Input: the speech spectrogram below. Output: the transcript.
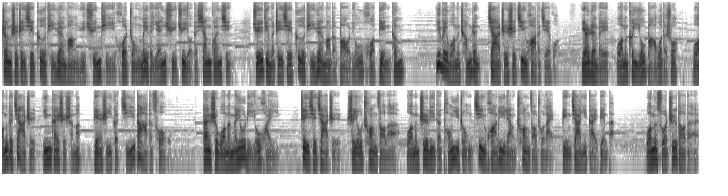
正是这些个体愿望与群体或种类的延续具有的相关性，决定了这些个体愿望的保留或变更。因为我们承认价值是进化的结果，因而认为我们可以有把握地说我们的价值应该是什么，便是一个极大的错误。但是我们没有理由怀疑，这些价值是由创造了我们智力的同一种进化力量创造出来并加以改变的。我们所知道的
